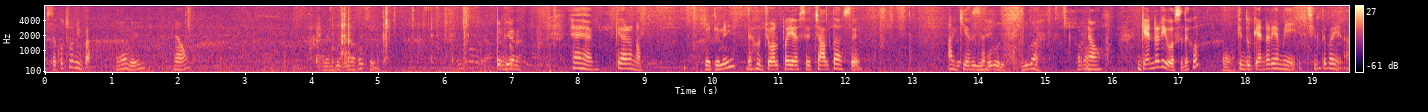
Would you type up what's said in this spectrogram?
আছে কচু নিবা? হ্যাঁ নাও। হ্যাঁ হ্যাঁ পেয়ারা নাও। দেখো জলপাই আছে চালতা আছে। আর কি আছে? নাও। গ্যান্ডারিও আছে দেখো। হ্যাঁ। কিন্তু গ্যান্ডারি আমি ছিলতে পারি না।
